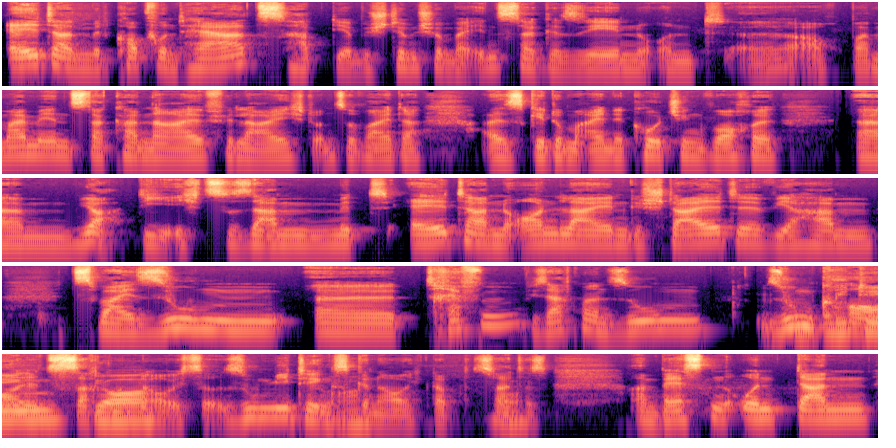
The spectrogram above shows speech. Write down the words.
Eltern mit Kopf und Herz. Habt ihr bestimmt schon bei Insta gesehen und äh, auch bei meinem Insta-Kanal vielleicht und so weiter. Also es geht um eine Coaching-Woche, ähm, ja, die ich zusammen mit Eltern online gestalte. Wir haben zwei Zoom-Treffen, wie sagt man, Zoom, Zoom-Calls, sagt ja. man, glaube ich, so. Zoom-Meetings, Ja. genau. Ich glaube, das Ja. hat es am besten. Und dann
